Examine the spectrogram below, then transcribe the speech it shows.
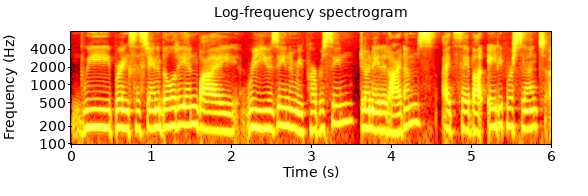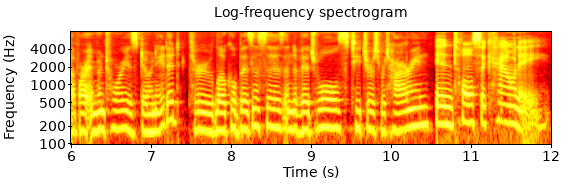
We bring sustainability in by reusing and repurposing donated items. I'd say about 80% of our inventory is donated through local businesses, individuals, teachers retiring. In Tulsa County,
